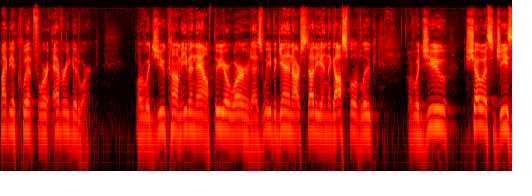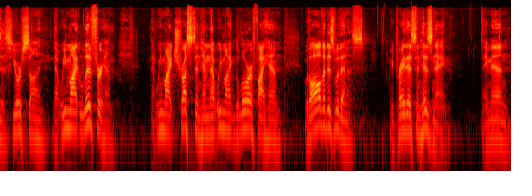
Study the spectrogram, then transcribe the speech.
might be equipped for every good work. Lord, would you come even now through your word as we begin our study in the Gospel of Luke? Or would you show us Jesus, your Son, that we might live for him, that we might trust in him, that we might glorify him with all that is within us? We pray this in his name. Amen.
